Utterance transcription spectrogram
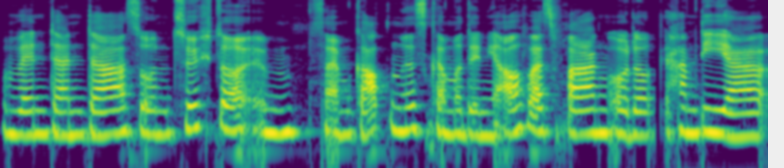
und wenn dann da so ein Züchter in seinem Garten ist, kann man den ja auch was fragen. Oder haben die ja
